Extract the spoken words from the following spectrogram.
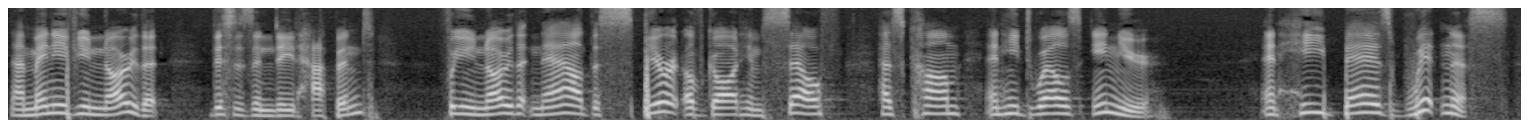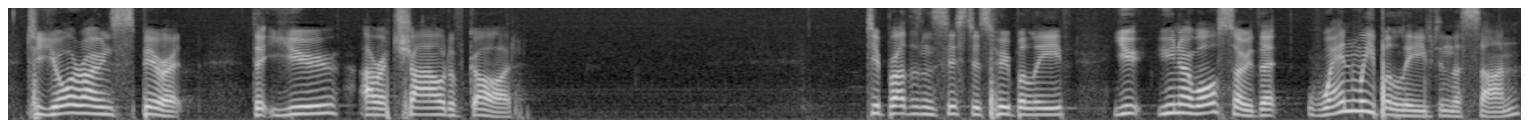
Now, many of you know that this has indeed happened, for you know that now the Spirit of God Himself has come and He dwells in you. And He bears witness to your own spirit that you are a child of God. Dear brothers and sisters who believe, you, you know also that when we believed in the Son,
